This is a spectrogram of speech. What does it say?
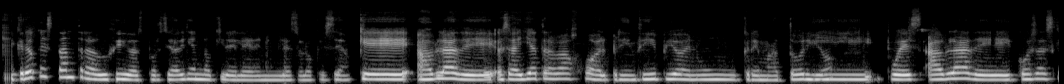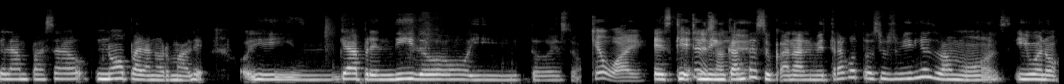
que creo que están traducidos por si alguien no quiere leer en inglés o lo que sea, que habla de, o sea, ella trabajó al principio en un crematorio y pues habla de cosas que le han pasado, no paranormales, y que ha aprendido y todo eso. Qué guay. Es que me encanta su canal, me trago todos sus vídeos, vamos. Y bueno,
